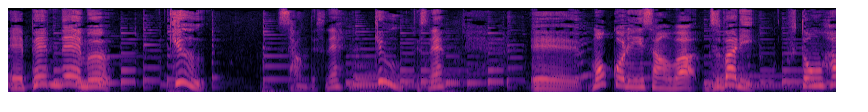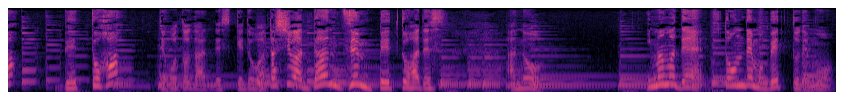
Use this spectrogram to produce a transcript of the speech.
えー、ペンネーム、Q さんですね。Q ですね。えー、もっこりーさんはズバリ、布団派？ベッド派？ってことなんですけど、私は断然ベッド派です。あの、今まで布団でもベッドでも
